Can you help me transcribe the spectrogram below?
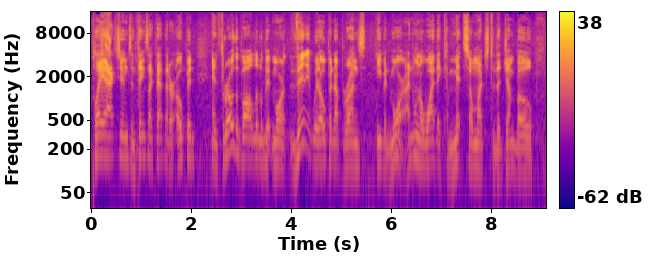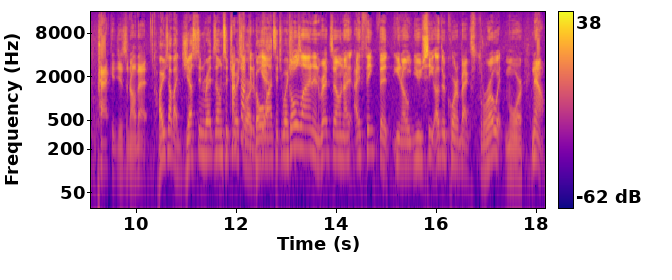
play actions and things like that that are open, and throw the ball a little bit more, then it would open up runs even more. I don't know why they commit so much to the jumbo packages and all that. Are you talking about just in red zone situation or goal yeah, line situation? Goal line and red zone. I, I think that you know you see other quarterbacks throw it more now.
